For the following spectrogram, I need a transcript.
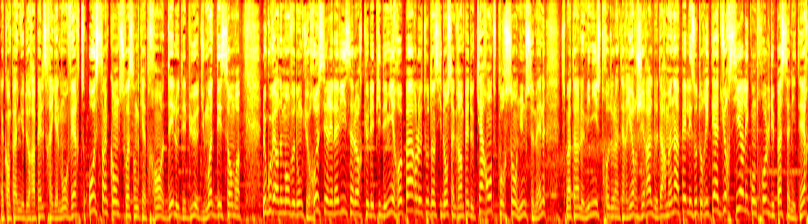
La campagne de rappel sera également ouverte aux 50-64 ans dès le début du mois de décembre. Le gouvernement veut donc resserrer la vis alors que l'épidémie repart. Le taux d'incidence a grimpé de 40% en une semaine. Ce matin, le ministre de l'Intérieur, Gérald Darmanin, appelle les autorités à durcir les contrôles du pass sanitaire.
